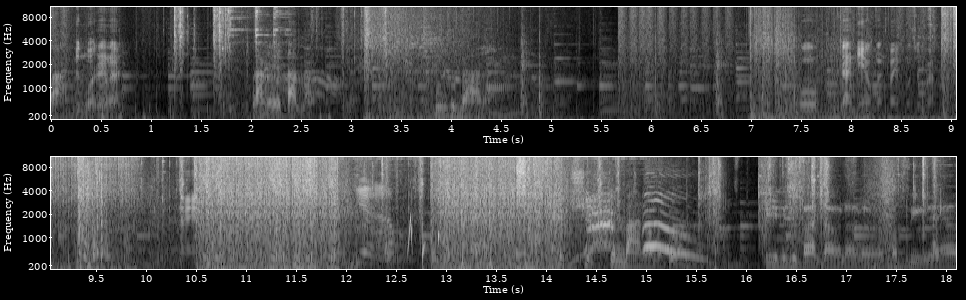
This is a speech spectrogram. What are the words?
ป่าขึ้นบนได้นะหลังจะตัดแล้วขึ้นขึ้นบ้านแล้ว โอ้ดานเนียลกันไปหมดเลยว่ะไหนอะ Headshot. ขึ้นบ้านเรามาตัวนึงพี่มันอยู่บ้านเราเราเราต้องวิ่งแล้ว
